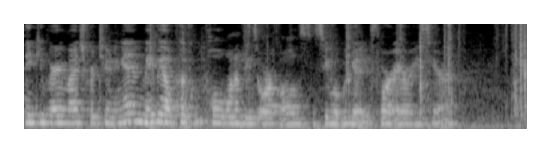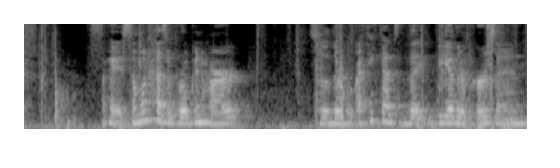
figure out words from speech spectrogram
Thank you very much for tuning in. Maybe I'll put, pull one of these oracles to see what we get for Aries here. Okay, someone has a broken heart. So they're, I think that's the, the other person.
